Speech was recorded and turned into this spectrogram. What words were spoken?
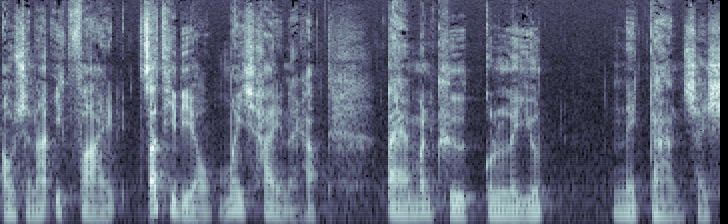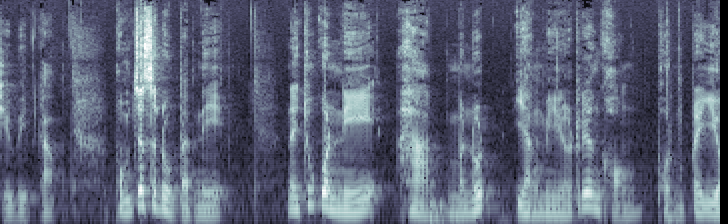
เอาชนะอีกฝ่ายซะทีเดียวไม่ใช่นะครับ แต่มันคือกลยุทธ์ในการใช้ชีวิตครับ ผมจะสรุปแบบนี้ ในทุกวันนี้หากมนุษย์ยังมีเรื่องของผลประโย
